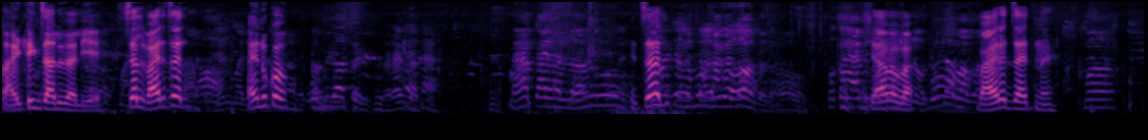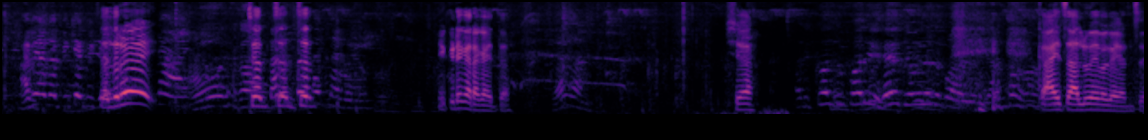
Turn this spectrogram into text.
फायटिंग चालू झाली आहे. चल बाहेर चल. आहे नको. चल. शा बाबा. बाहेरच जायत नाही. चल रे. चल चल चल. इकडे करा काय तर. शा काय चालू आहे बघा यांचं.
